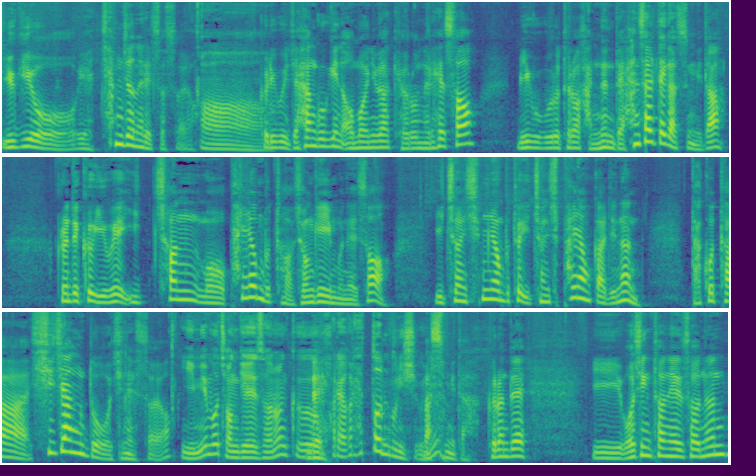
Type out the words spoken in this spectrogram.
6.25에 참전을 했었어요. 아. 그리고 이제 한국인 어머니와 결혼을 해서 미국으로 들어갔는데 한 살 때 갔습니다. 그런데 그 이후에 2008년부터 정계 입문해서 2010년부터 2018년까지는 다코타 시장도 지냈어요. 이미 뭐 정계에서는 그 네. 활약을 했던 분이시군요. 맞습니다. 그런데 이 워싱턴에서는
